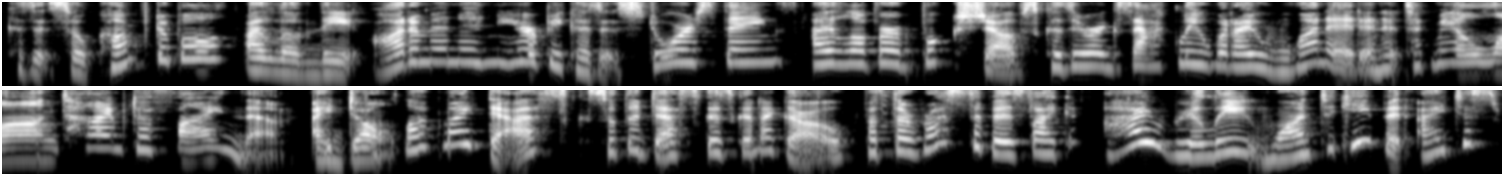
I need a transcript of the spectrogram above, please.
because it's so comfortable. I love the ottoman in here because it stores things. I love our bookshelves because they're exactly what I wanted and it took me a long time to find them. I don't love my desk, so the desk is going to go, but the rest of it is like I really want to keep it. I just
